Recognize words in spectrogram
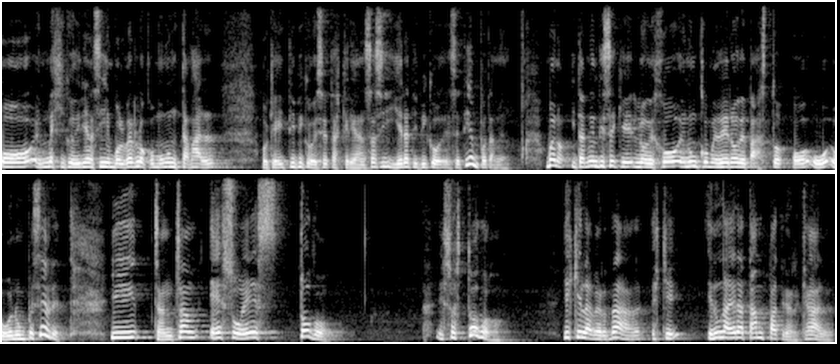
o en México dirían así, envolverlo como un tamal, ok, típico de ciertas crianzas y era típico de ese tiempo también. Bueno, y también dice que lo dejó en un comedero de pasto o, o en un pesebre. Y chan chan, eso es todo. Eso es todo. Y es que la verdad es que en una era tan patriarcal,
